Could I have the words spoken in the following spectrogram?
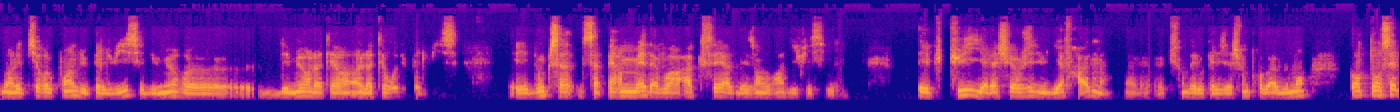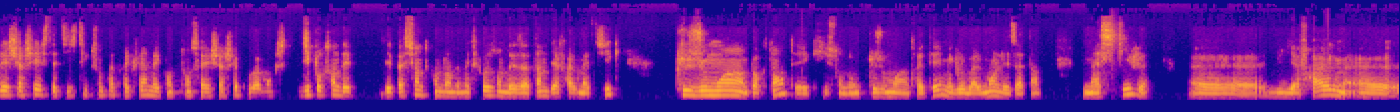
dans les petits recoins du pelvis et du mur euh, des murs latéraux du pelvis. Et donc, ça, permet d'avoir accès à des endroits difficiles. Et puis, il y a la chirurgie du diaphragme, euh, qui sont des localisations probablement, quand on sait les chercher, les statistiques sont pas très claires, mais quand on sait les chercher, probablement 10% des, des patientes qui ont de l'endométriose ont des atteintes diaphragmatiques plus ou moins importantes et qui sont donc plus ou moins traitées, mais globalement, les atteintes massives euh, du diaphragme, euh,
